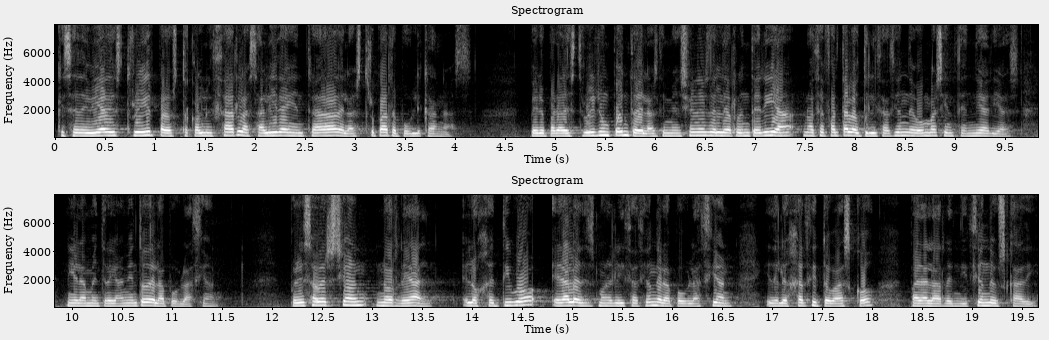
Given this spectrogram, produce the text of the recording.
que se debía destruir para obstaculizar la salida y entrada de las tropas republicanas. Pero para destruir un puente de las dimensiones del de Rentería no hace falta la utilización de bombas incendiarias ni el ametrallamiento de la población. Pero esa versión no es real. El objetivo era la desmoralización de la población y del ejército vasco para la rendición de Euskadi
